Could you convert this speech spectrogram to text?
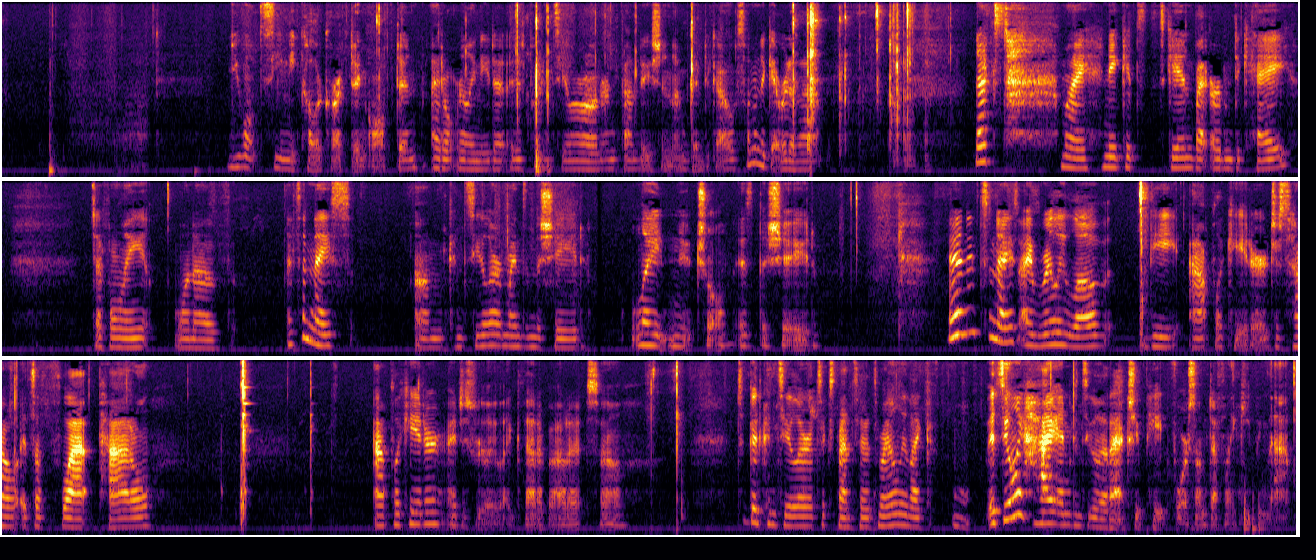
you won't see me color correcting often. I don't really need it. I just put concealer on and foundation. I'm good to go. So I'm going to get rid of that. Next, my Naked Skin by Urban Decay. Definitely one of, it's a nice um, concealer. Mine's in the shade Light Neutral is the shade. And it's nice. I really love the applicator. Just how it's a flat paddle applicator. I just really like that about it. So it's a good concealer. It's expensive. It's my only like, it's the only high-end concealer that I actually paid for. So I'm definitely keeping that.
